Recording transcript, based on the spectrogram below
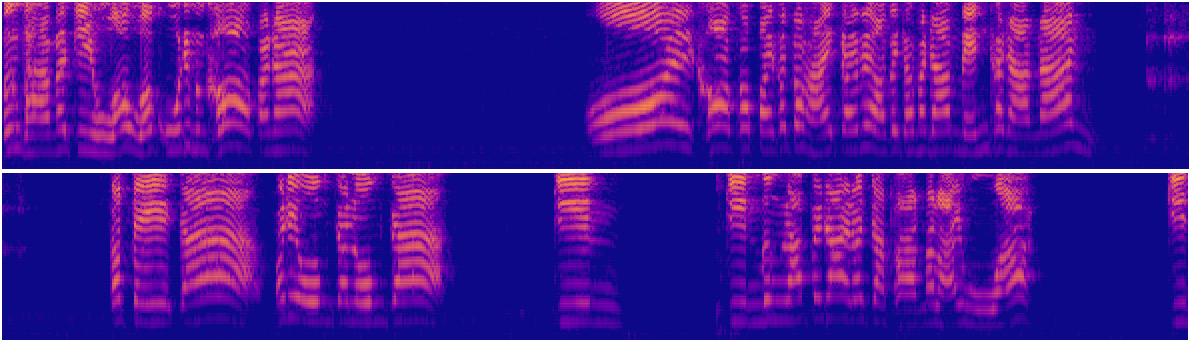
มึงผ่านมากี่หัวหัวครูที่มึงครอบมานะโอ้ยครอบเข้าไปก็ต้องหายใจไม่ออกเป็นธรรมดาเหม็นขนาดนั้นสติจ้า ไม่ได้องค์จะลงจ้า กิน กินมึงรับไม่ได้แล้วจะผ่านมาหลายหัว กิน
